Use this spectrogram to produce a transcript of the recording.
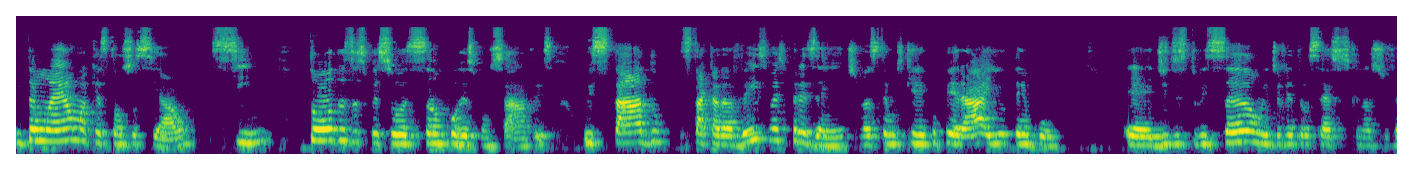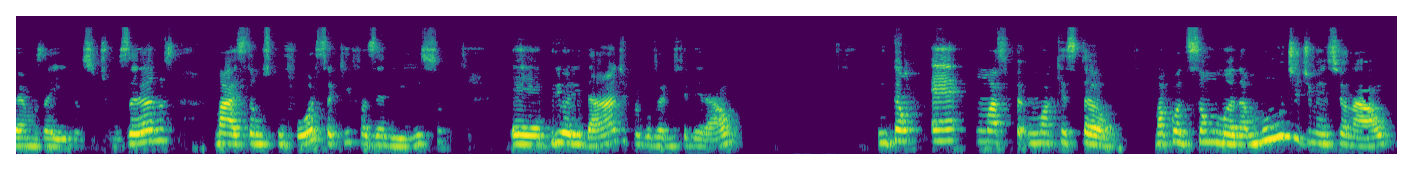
Então, é uma questão social, sim, todas as pessoas são corresponsáveis, o Estado está cada vez mais presente, nós temos que recuperar aí o tempo é, de destruição e de retrocessos que nós tivemos aí nos últimos anos, mas estamos com força aqui fazendo isso. É prioridade para o governo federal. Então, é uma, uma questão, uma condição humana multidimensional,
